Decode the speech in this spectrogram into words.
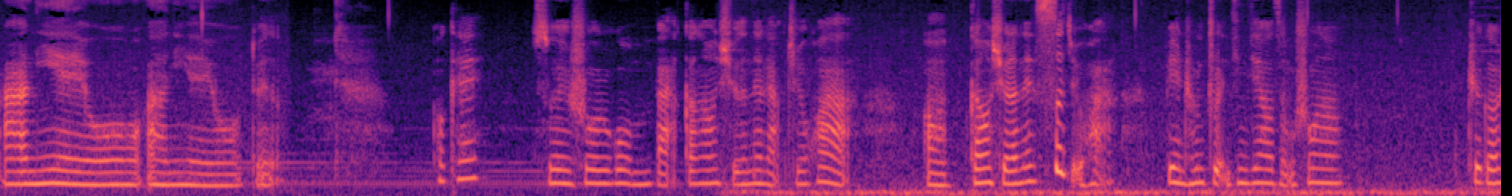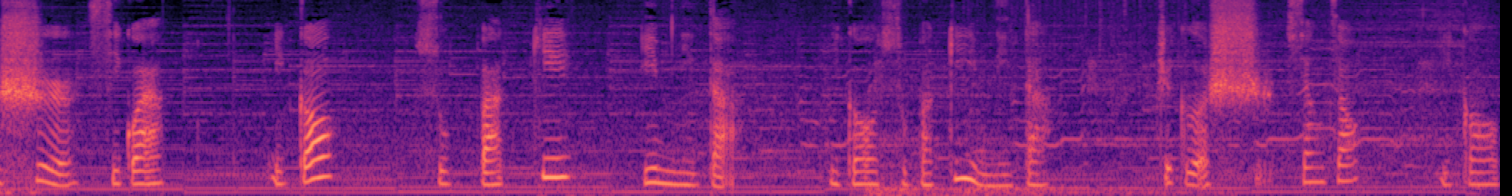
啊，你也有啊，你也有，对的。OK，所以说，如果我们把刚刚学的那两句话啊，刚刚学的那四句话变成准进阶，要怎么说呢？这个是西瓜，一个苏巴基伊米达，一个苏巴基伊米达。这个是香蕉，一个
